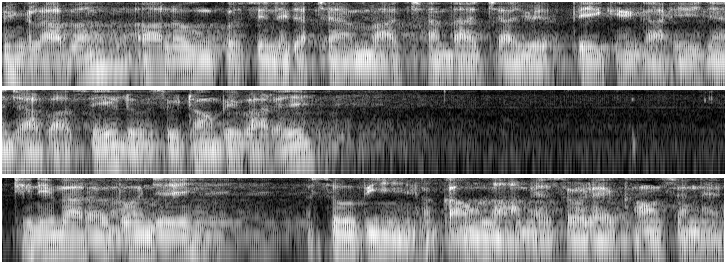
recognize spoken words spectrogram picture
မင်္ဂလာပါအားလုံးကိုစိတ်နှပြချမ်းသာချမ်းသာကြ၍ဘေးကင်းကအေးချမ်းကြပါစေလို့ဆုတောင်းပေးပါတယ်ဒီနေ့မှာတော့ဘုန်းကြီးအစိုးပြီးရင်အကောင်းလာမယ်ဆိုတဲ့ခေါင်းစဉ်နဲ့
